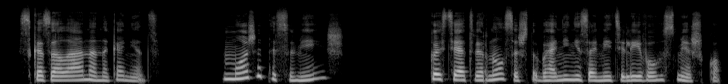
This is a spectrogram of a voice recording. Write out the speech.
— сказала она наконец, — «может, и сумеешь». Костя отвернулся, чтобы они не заметили его усмешку.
